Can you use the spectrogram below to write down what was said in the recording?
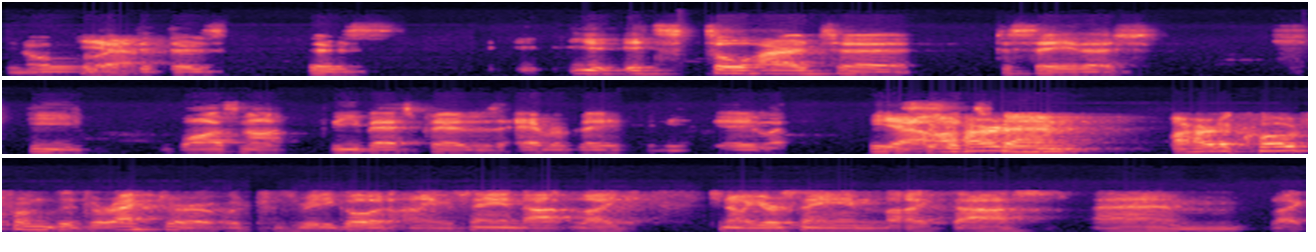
You know, Yeah. like that there's there's it's so hard to to say that he was not the best player that has ever played in the NBA. Like, yeah. I heard um, I heard a quote from the director, which was really good, and he was saying that like, you know, you're saying like that, um, like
